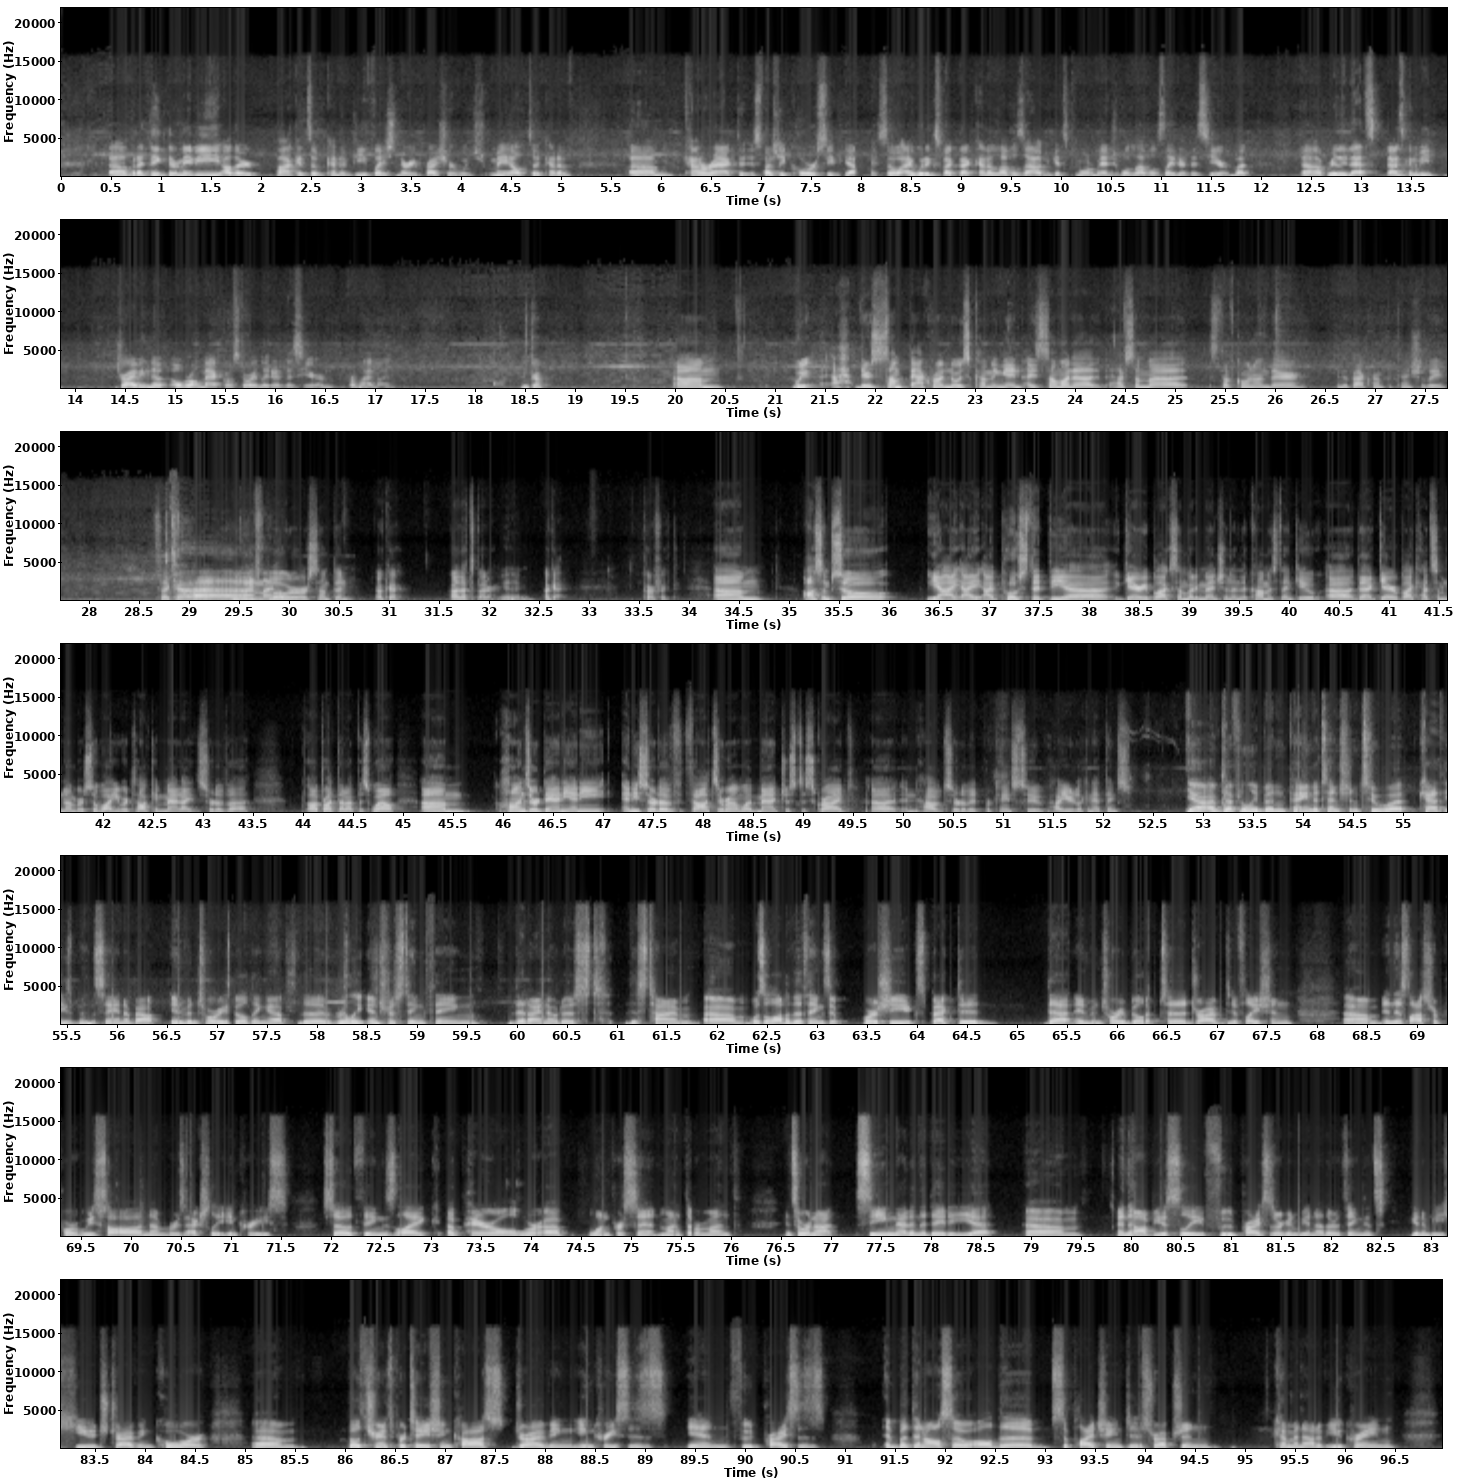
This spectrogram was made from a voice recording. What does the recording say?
Uh, but I think there may be other pockets of kind of deflationary pressure, which may help to kind of um, counteract, especially core CPI. So I would expect that kind of levels out and gets to more manageable levels later this year. But uh, really that's that's going to be driving the overall macro story later this year, for my mind. Okay. Um, we uh, there's some background noise coming in. Is someone uh, have some uh, stuff going on there in the background potentially? It's like a uh, leaf blower or something. Okay. Oh, that's better. Yeah. Okay. Perfect. Um, awesome. So yeah, I, I, I posted the uh, Gary Black. Somebody mentioned in the comments, thank you, uh, that Gary Black had some numbers. So while you were talking, Matt, I sort of uh, brought that up as well. Um, Hans or Danny, any any sort of thoughts around what Matt just described uh, and how sort of it pertains to how you're looking at things? Yeah, I've definitely been paying attention to what Cathie's been saying about inventories building up. The really interesting thing that I noticed this time um, was a lot of the things that where she expected that inventory buildup to drive deflation. Um, in this last report, we saw numbers actually increase. So things like apparel were up 1% month over month. And so we're not seeing that in the data yet. Um, and then obviously, food prices are going to be another thing that's going to be huge driving core. Um, both transportation costs driving increases in food prices, but then also all the supply chain disruption coming out of Ukraine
